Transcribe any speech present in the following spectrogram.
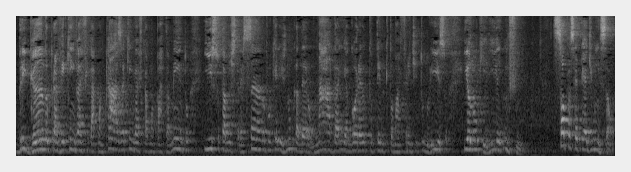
brigando para ver quem vai ficar com a casa, quem vai ficar com o apartamento, e isso está me estressando porque eles nunca deram nada e agora eu estou tendo que tomar frente de tudo isso e eu não queria, enfim. Só para você ter a dimensão.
